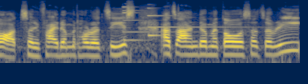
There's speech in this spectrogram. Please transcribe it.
บอร์ด Certified Dermatologist อาจารย์ Dermato Surgery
